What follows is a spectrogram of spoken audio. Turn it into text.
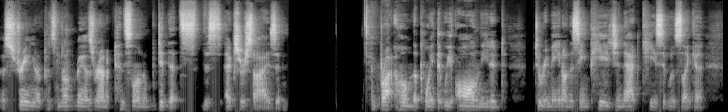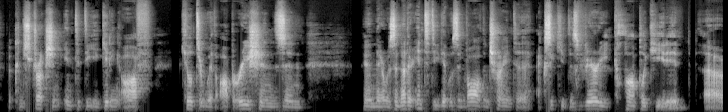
a string or put some rubber bands around a pencil and did this, this exercise and, and brought home the point that we all needed to remain on the same page. In that case, it was like a, a construction entity getting off kilter with operations and and there was another entity that was involved in trying to execute this very complicated uh,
